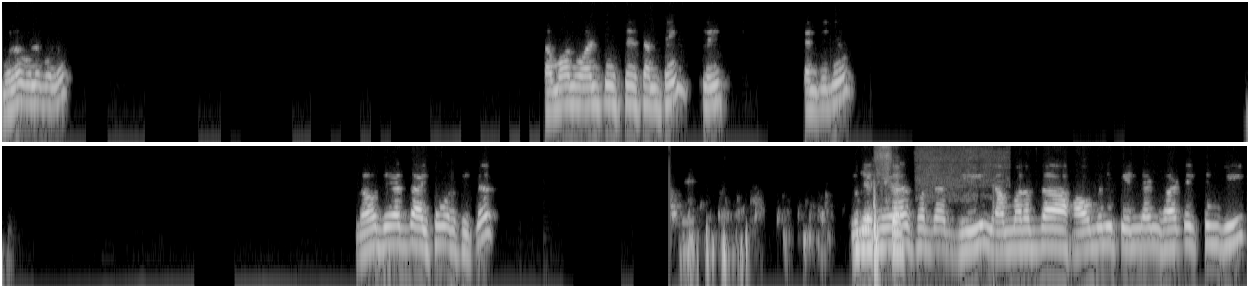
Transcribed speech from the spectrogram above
बोलो बोलो बोलो someone want to say something please continue now they are the isomorphic huh? Look Yes, here sir. for the G number of the how many pendant vertex in G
